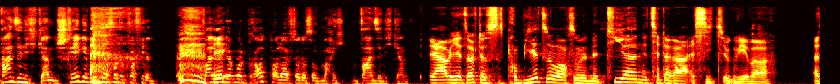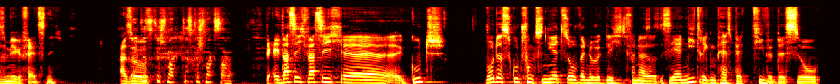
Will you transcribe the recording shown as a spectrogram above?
wahnsinnig gern. Schräge Bilder fotografieren. Weil wenn irgendwo ein Brautpaar läuft oder so, mache ich wahnsinnig gern. Ja, habe ich jetzt öfters probiert, so auch so mit Tieren etc. Es sieht irgendwie immer, also mir gefällt es nicht. Also das ist Geschmack, das ist Geschmackssache. Was ich, was ich äh, gut, wo das gut funktioniert, so wenn du wirklich von einer sehr niedrigen Perspektive bist, so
